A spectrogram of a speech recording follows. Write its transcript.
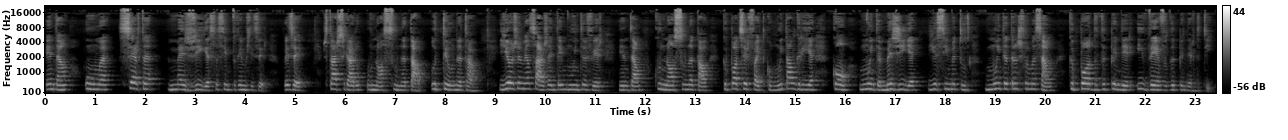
então uma certa magia, se assim podemos dizer. Pois é, está a chegar o nosso Natal, o teu Natal. E hoje a mensagem tem muito a ver então com o nosso Natal, que pode ser feito com muita alegria, com muita magia e acima de tudo, muita transformação que pode depender e deve depender de ti.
